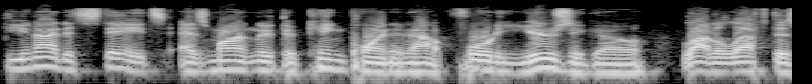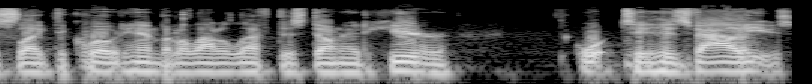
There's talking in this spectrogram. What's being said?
the United States, as Martin Luther King pointed out 40 years ago, a lot of leftists like to quote him, but a lot of leftists don't adhere to his values,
